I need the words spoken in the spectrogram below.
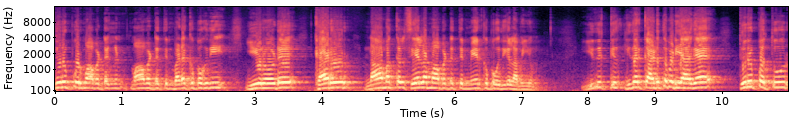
திருப்பூர் மாவட்டங்கள் மாவட்டத்தின் வடக்கு பகுதி ஈரோடு கரூர் நாமக்கல் சேலம் மாவட்டத்தின் மேற்கு பகுதிகள் அமையும். இதுக்கு இதற்கு அடுத்தபடியாக திருப்பத்தூர்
